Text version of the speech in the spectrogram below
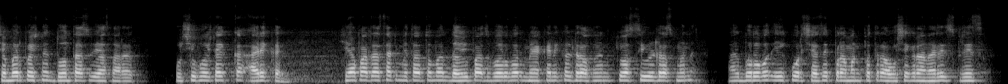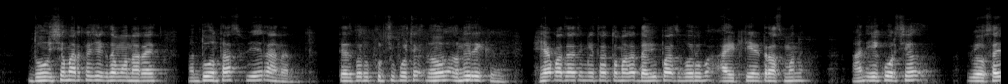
शंभर प्रश्न दोन तास वेळ असणार आहेत. पुढची गोष्ट आहे का आरेखन. ह्या पदासाठी मिळतात तुम्हाला दहावी पाच बरोबर मेकॅनिकल ड्राफ्टमॅन किंवा सिव्हिल ड्राफ्टमॅन आणि बरोबर एक वर्षाचे प्रमाणपत्र आवश्यक राहणारे एक्सप्रेस दोनशे मार्काची एक्झाम होणार आहेत आणि दोन तास वेळ राहणार. त्याचबरोबर पुढची गोष्ट अनुरेखन. ह्या पदासाठी मिळतात तुम्हाला दहावी पाच बरोबर आय टी आय ड्राफ्टमॅन आणि एक वर्ष व्यवसाय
